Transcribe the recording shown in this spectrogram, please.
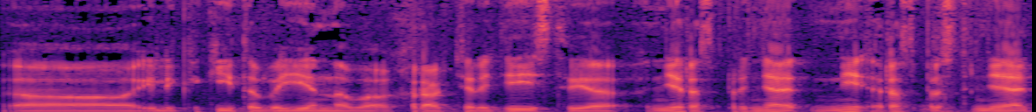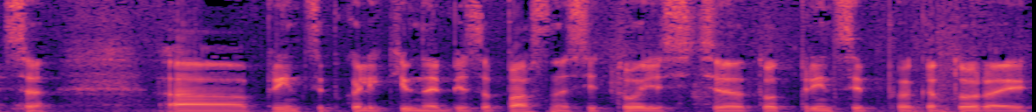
а, или какие-то военного характера действия не, не распространяется а, принцип коллективной безопасности, то есть э, тот принцип, который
